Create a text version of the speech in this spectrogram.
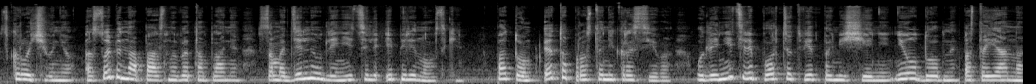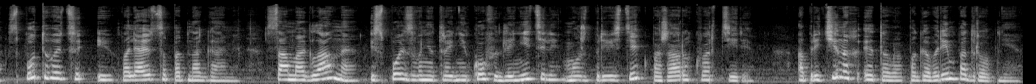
скручиванию. Особенно опасны в этом плане самодельные удлинители и переноски. Потом, это просто некрасиво. Удлинители портят вид помещений, неудобны, постоянно спутываются и валяются под ногами. Самое главное, использование тройников и удлинителей может привести к пожару в квартире. О причинах этого поговорим подробнее.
